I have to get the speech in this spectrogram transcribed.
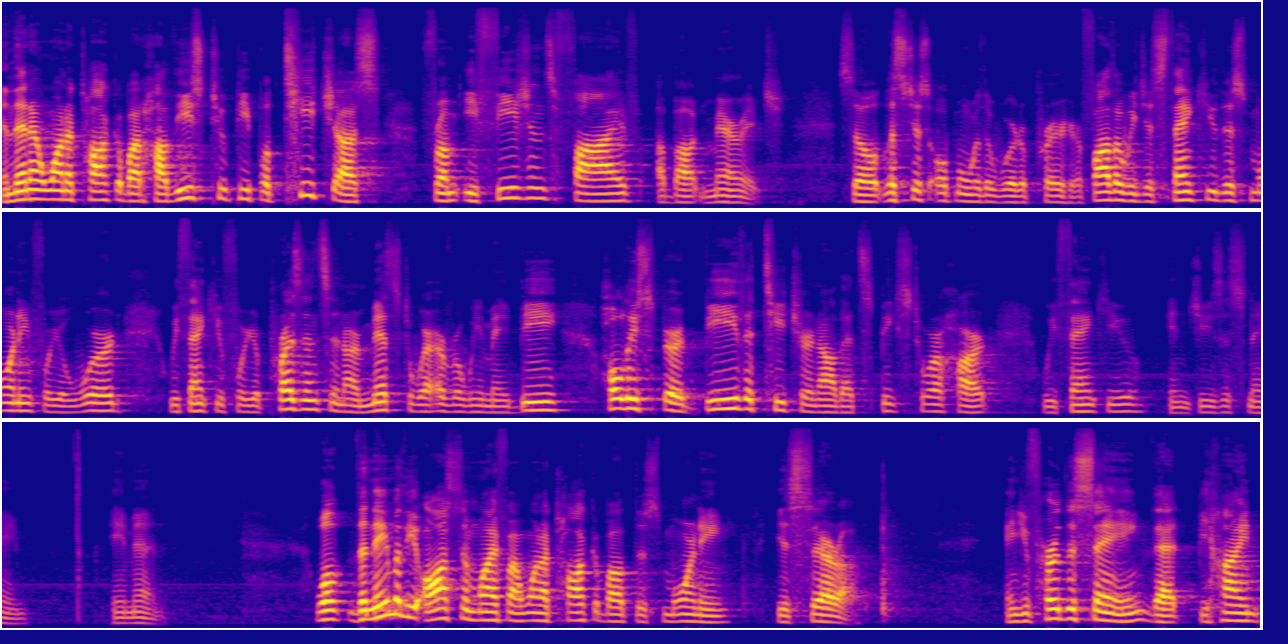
And then I want to talk about how these two people teach us from Ephesians 5 about marriage. So let's just open with a word of prayer here. Father, we just thank you this morning for your word. We thank you for your presence in our midst, wherever we may be. Holy Spirit, be the teacher now that speaks to our heart. We thank you in Jesus' name. Amen. Well, the name of the awesome wife I want to talk about this morning is Sarah. And you've heard the saying that behind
